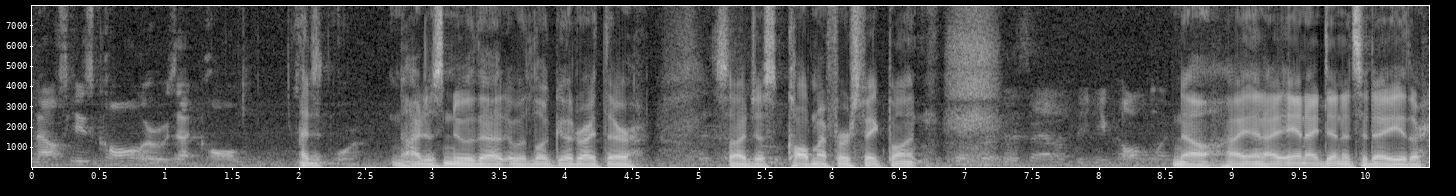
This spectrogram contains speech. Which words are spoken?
Wishnowsky's call, or was that called I just, before? no, I just knew that it would look good right there. So I just called my first fake punt. I don't think you called one. No, I, and I and I didn't today either.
